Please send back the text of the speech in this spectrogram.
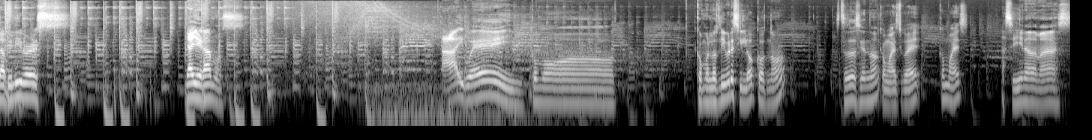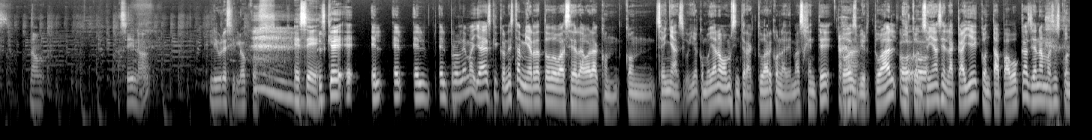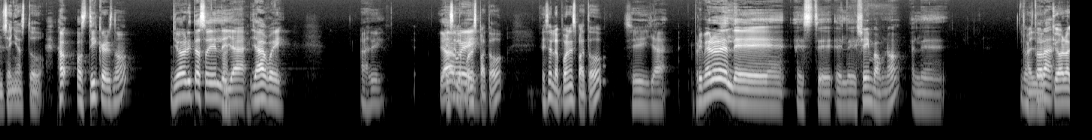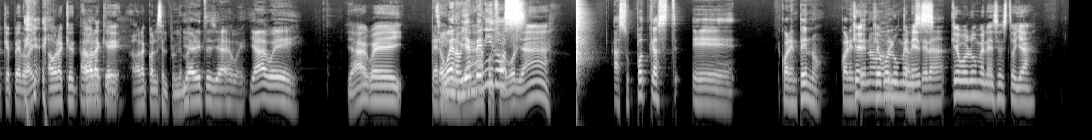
Hola, believers. Ya llegamos. Ay, güey. Como. Como los libres y locos, ¿no? ¿Estás haciendo? ¿Cómo es, güey? ¿Cómo es? Así nada más. No. Así, ¿no? Libres y locos. Ese. Es que eh, el, el- el- el problema ya es que con esta mierda todo va a ser ahora con, con señas, güey. Ya como ya no vamos a interactuar con la demás gente, todo Ajá. es virtual O- y con o- señas en la calle, con tapabocas, ya nada más es con señas todo. O, stickers, ¿no? Yo ahorita soy el de Ah. ya, ya, güey. Así. Ya, ¿Ese lo pones para todo? ¿Ese lo pones para todo? Sí, ya. Primero era el de este, el de Shanebaum, ¿no? El de, Doctora. ¿Qué hora qué pedo hay? Ahora qué, Ahora ahora qué. qué, ahora cuál es el Y problema? ahorita es ya, güey. Ya, güey. Ya, güey. Pero Sí, bueno, no, ya, bienvenidos Por favor, ya. a su podcast eh, cuarenteno. ¿Qué, Cuarenteno. qué volumen es? ¿Qué volumen es esto ya?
